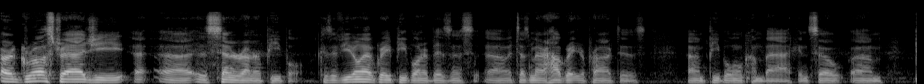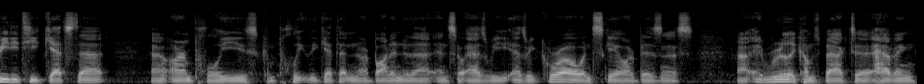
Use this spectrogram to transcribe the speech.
our growth strategy uh, uh, is centered on our people. Because if you don't have great people in our business, uh, it doesn't matter how great your product is, um, people won't come back. And so, um, BDT gets that. Uh, our employees completely get that and are bought into that. And so as we as we grow and scale our business, uh, it really comes back to having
